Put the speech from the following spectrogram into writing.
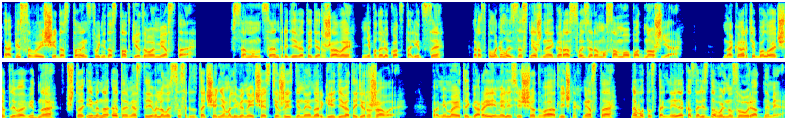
описывающие достоинства и недостатки этого места. В самом центре девятой державы, неподалеку от столицы, располагалась заснеженная гора с озером у самого подножья. На карте было отчетливо видно, что именно это место являлось сосредоточением львиной части жизненной энергии Девятой Державы. Помимо этой горы имелись еще два отличных места, а вот остальные оказались довольно заурядными.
